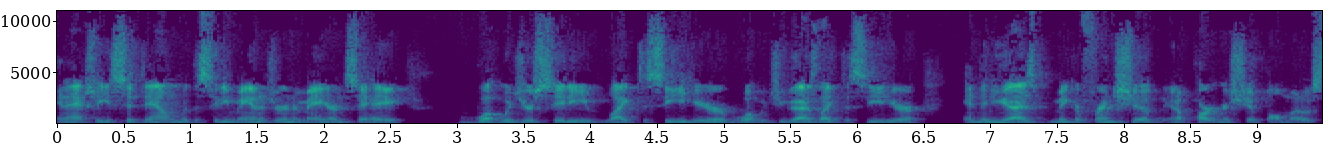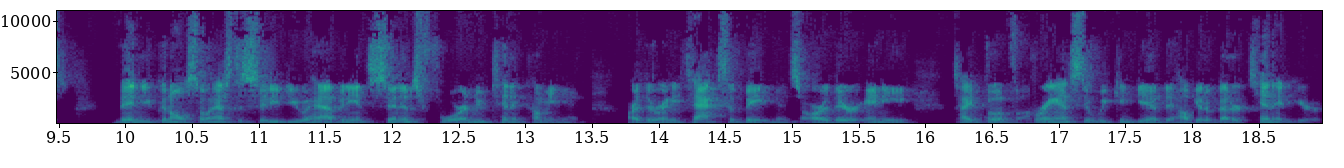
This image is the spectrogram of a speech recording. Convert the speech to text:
and actually sit down with the city manager and the mayor and say, hey, what would your city like to see here? What would you guys like to see here? And then you guys make a friendship and a partnership almost. Then you can also ask the city, do you have any incentives for a new tenant coming in? Are there any tax abatements? Are there any type of grants that we can give to help get a better tenant here?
